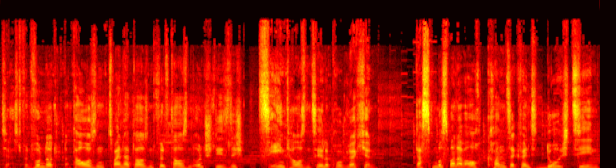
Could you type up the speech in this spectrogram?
Zuerst 500, dann 1000, 2500, 5000 und schließlich 10.000 Zähler pro Glöckchen. Das muss man aber auch konsequent durchziehen,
